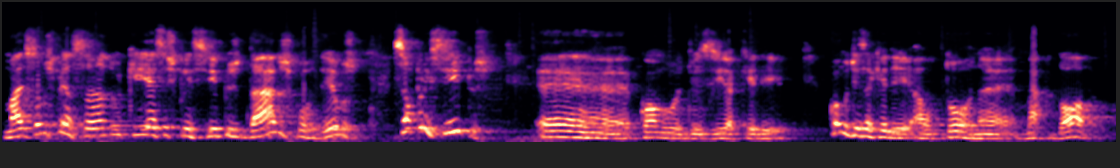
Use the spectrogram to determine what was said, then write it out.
mas estamos pensando que esses princípios dados por Deus são princípios, é, como dizia aquele, como diz aquele autor, né, MacDowell,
